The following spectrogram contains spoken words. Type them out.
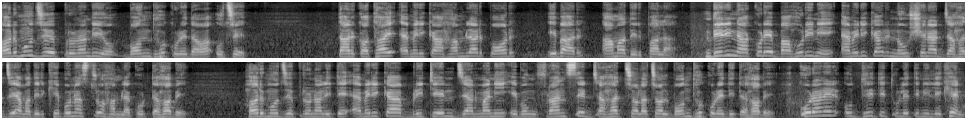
হরমুজ প্রণালীও বন্ধ করে দেওয়া উচিত। তার কথায় আমেরিকা হামলার পর এবার আমাদের পালা। দেরি না করে বাহরিনে আমেরিকার নৌসেনার জাহাজে আমাদের ক্ষেপণাস্ত্র হামলা করতে হবে। হরমুজ প্রণালীতে আমেরিকা, ব্রিটেন, জার্মানি এবং ফ্রান্সের জাহাজ চলাচল বন্ধ করে দিতে হবে। কোরআনের উদ্ধৃতি তুলে তিনি লেখেন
